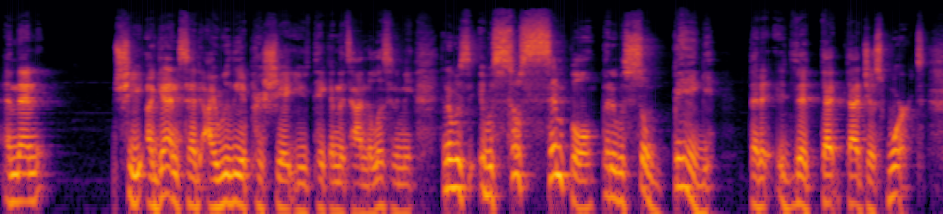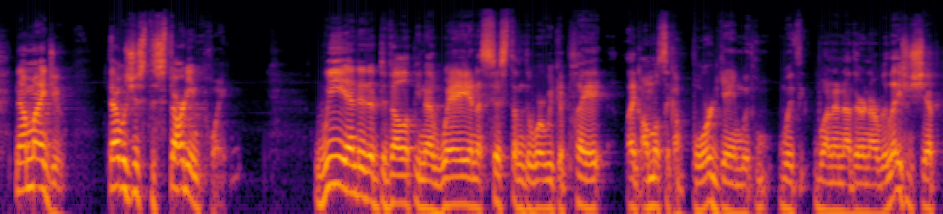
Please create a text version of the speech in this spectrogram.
And then she again said, I really appreciate you taking the time to listen to me. And it was it was so simple, but it was so big that it that that, that just worked. Now mind you, that was just the starting point. We ended up developing a way and a system to where we could play like almost like a board game with with one another in our relationship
